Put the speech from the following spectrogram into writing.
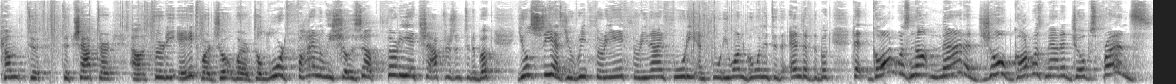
come to, to chapter uh, 38, where, Job, where the Lord finally shows up, 38 chapters into the book, you'll see as you read 38, 39, 40, and 41, going into the end of the book, that God was not mad at Job. God was mad at Job's friends.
